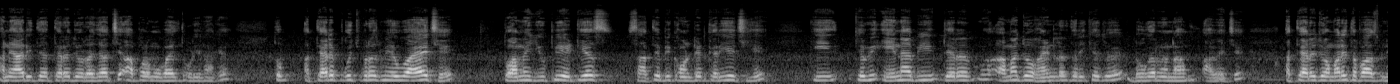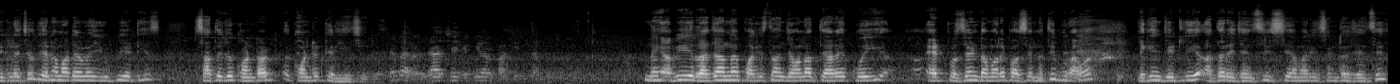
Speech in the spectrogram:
અને આ રીતે અત્યારે જો રજા છે આ પણ મોબાઈલ તોડી નાખે. તો અત્યારે પૂછપરછમાં એવું આવે છે તો અમે યુપી એટીએસ સાથે બી કોન્ટેક્ટ કરીએ છીએ કે કે એના બી ટેરર આમાં જો હેન્ડલર તરીકે જો એ ડોગરના નામ આવે છે અત્યારે જો અમારી તપાસ નીકળે છે તો એના માટે અમે યુપી એટીએસ સાથે જો કોન્ટેક્ટ કોન્ટેક્ટ કરીએ છીએ. રજા છે કેટલી વાર પાકિસ્તાન નહીં અભી રાજાના પાકિસ્તાન જવાના ત્યારે કોઈ એટ પ્રેઝન્ટ અમારી પાસે નથી પુરાવા લેકિન જેટલી અધર એજન્સીઝ છે અમારી સેન્ટ્રલ એજન્સીઝ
